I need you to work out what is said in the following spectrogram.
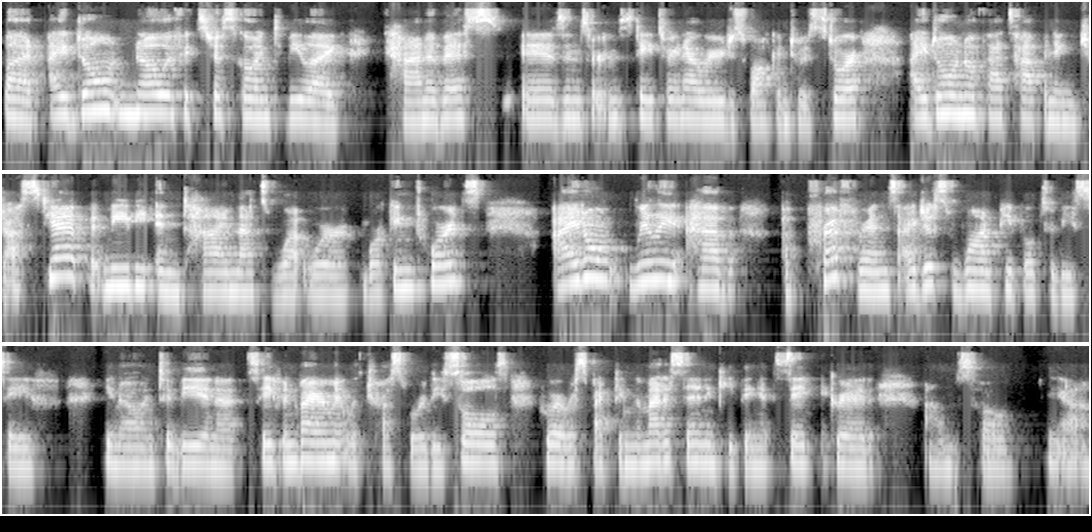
But I don't know if it's just going to be like cannabis is in certain states right now where you just walk into a store. I don't know if that's happening just yet, but maybe in time that's what we're working towards. I don't really have a preference. I just want people to be safe, you know, and to be in a safe environment with trustworthy souls who are respecting the medicine and keeping it sacred. Um, so, yeah.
